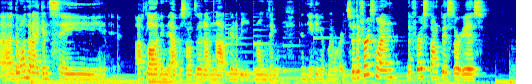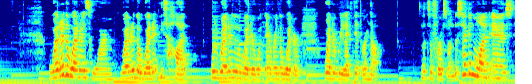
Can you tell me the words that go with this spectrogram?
Uh, the one that I can say out loud in the episode so that I'm not gonna be mumbling and eating up my words. So the first one, the first tongue twister is whether the weather is warm, whether the weather is hot, we'll weather the weather, whatever the weather, whether we liked it or not. That's the first one. The second one is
